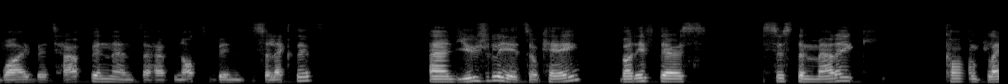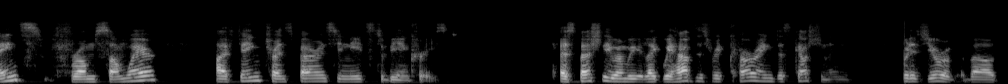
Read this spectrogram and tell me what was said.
why bids have been and have not been selected. And usually it's okay but if there's systematic complaints from somewhere i think transparency needs to be increased. Especially when we like we have this recurring discussion in british europe about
